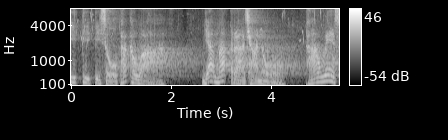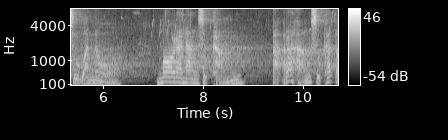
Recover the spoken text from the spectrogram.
อิติปิโสภควายะมะราชาโน ท้าเวสุวรรณโน มรณังสุขขัง อระหังสุขโต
